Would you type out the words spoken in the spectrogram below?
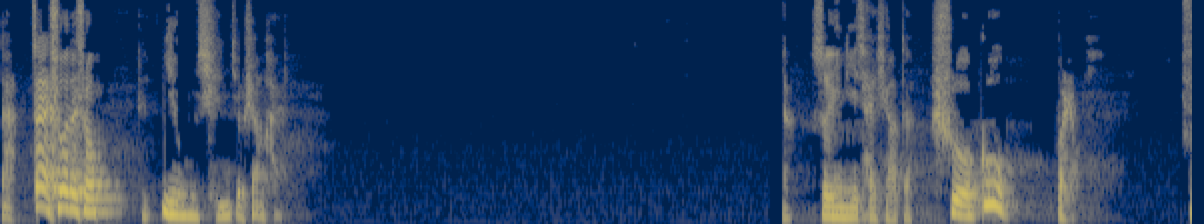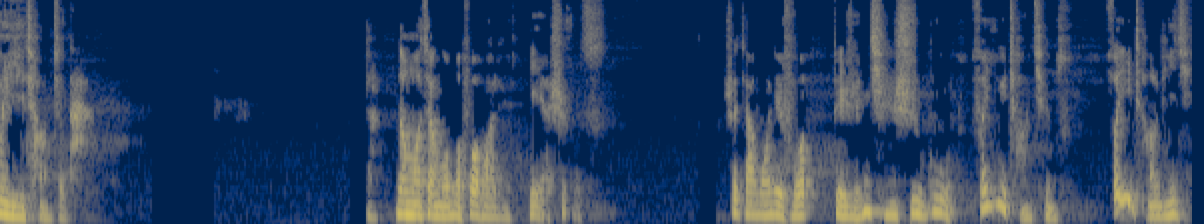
啊，再说的时候，这友情就伤害了，啊，所以你才晓得说过。不容易，非常之难啊！那么在我们佛法里也是如此。释迦牟尼佛对人情世故非常清楚，非常理解，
